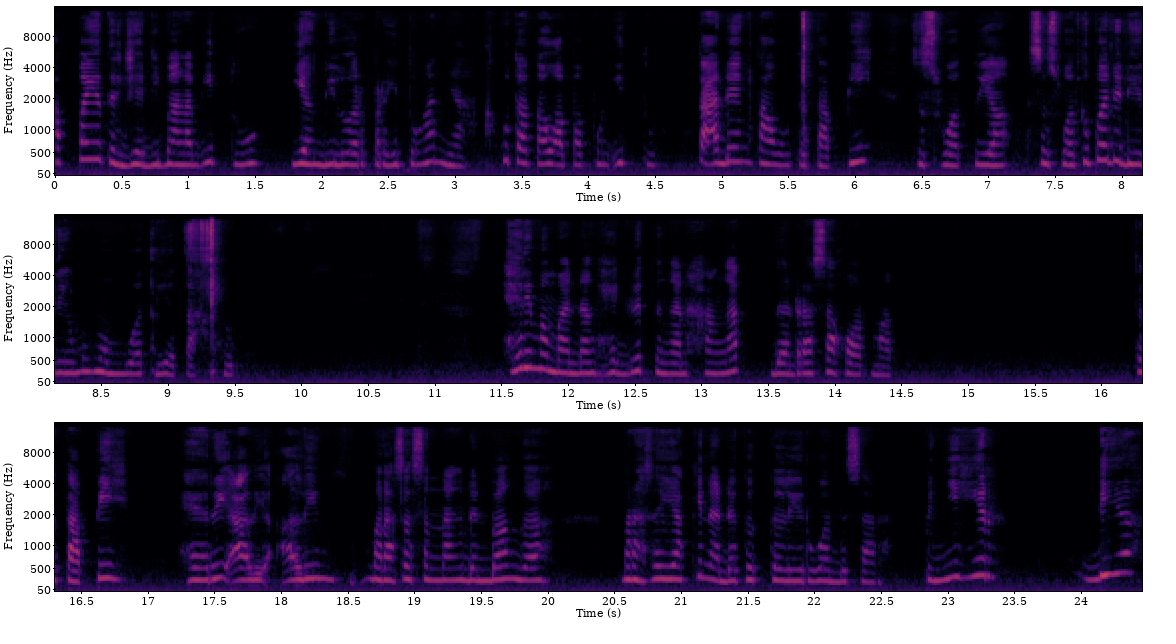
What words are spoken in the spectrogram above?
apa yang terjadi malam itu yang di luar perhitungannya aku tak tahu apa pun itu. Tak ada yang tahu tetapi sesuatu yang sesuatu pada dirimu membuat dia takut Harry memandang Hagrid dengan hangat dan rasa hormat. Tetapi Harry alih-alih merasa senang dan bangga merasa yakin ada kekeliruan besar. Penyihir? Dia?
